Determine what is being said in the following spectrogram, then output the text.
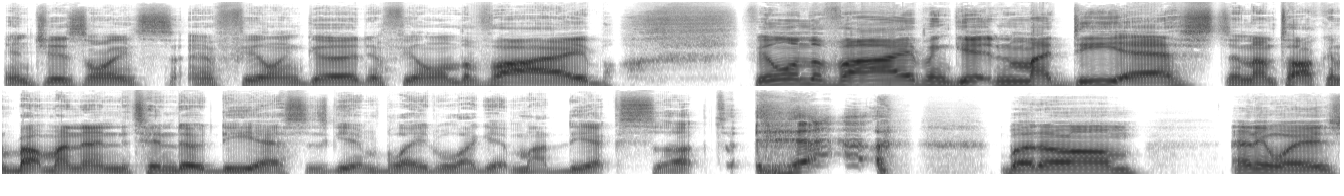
and jizoinks and feeling good and feeling the vibe. Feeling the vibe and getting my DS, and I'm talking about my Nintendo DS is getting played while I get my dick sucked. but um, Anyways,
